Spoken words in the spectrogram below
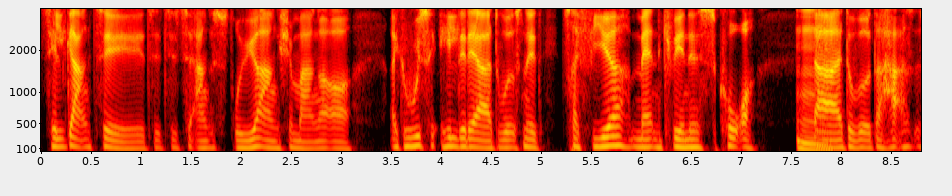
tilgang til, til, til, til arrange- strygearrangementer, og, og jeg kan huske hele det der, du ved, sådan et 3-4 mand kvindes kor, mm. der, du ved, der har sådan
